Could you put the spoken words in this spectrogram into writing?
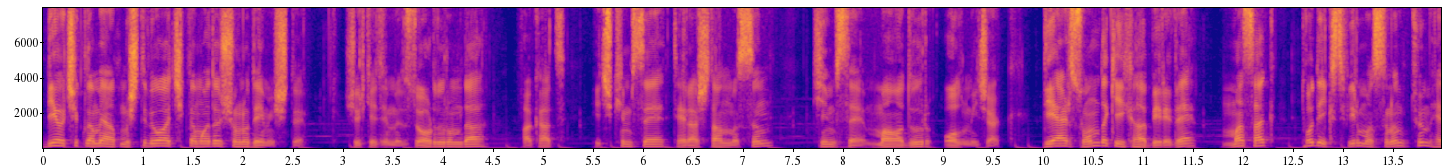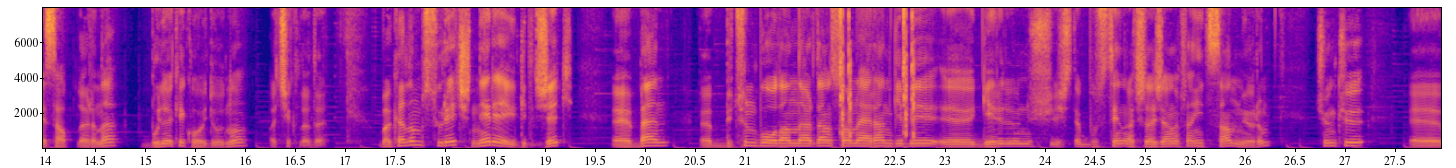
bir açıklama yapmıştı ve o açıklamada şunu demişti. Şirketimiz zor durumda fakat hiç kimse telaşlanmasın, kimse mağdur olmayacak. Diğer son dakika haberi de Masak Todex firmasının tüm hesaplarına bloke koyduğunu açıkladı. Bakalım süreç nereye gidecek? Ee, ben e, bütün bu olanlardan sonra herhangi bir e, geri dönüş işte bu sitenin açılacağını falan hiç sanmıyorum. Çünkü e,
